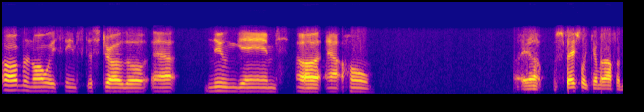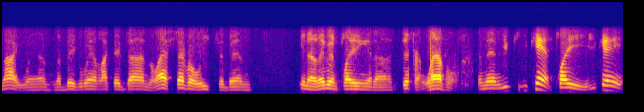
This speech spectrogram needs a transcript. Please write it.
Auburn always seems to struggle at noon games uh, at home. Yeah, especially coming off a night win, a big win like they've done. The last several weeks have been, you know, they've been playing at a different level, and then you you can't play, you can't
